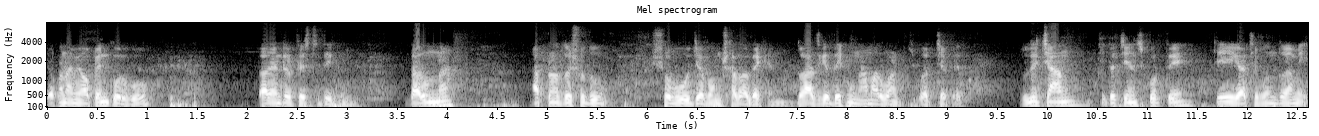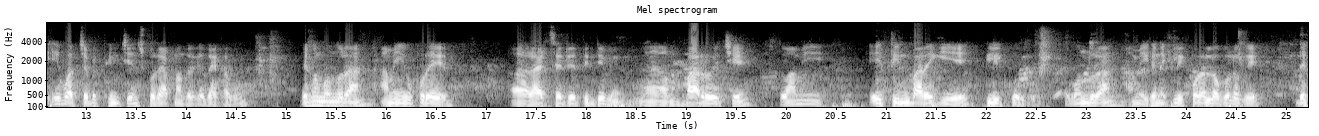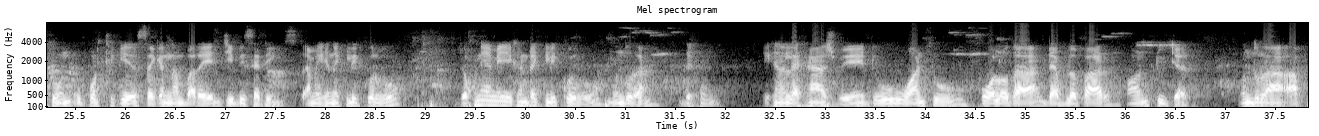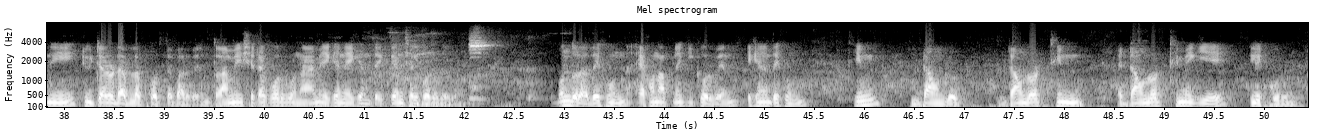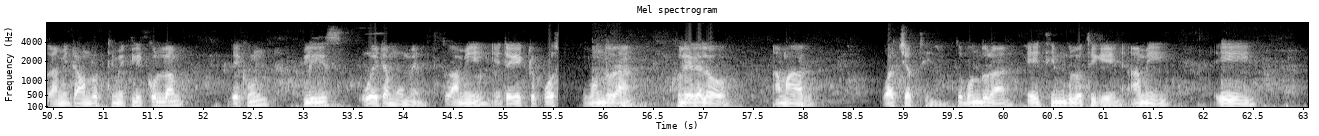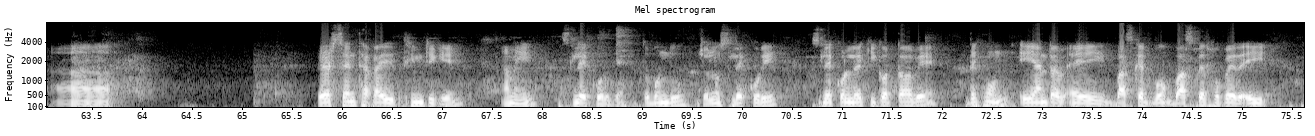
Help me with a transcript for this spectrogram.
যখন আমি ওপেন করব, তার ইন্টারফেসটি দেখুন। দারুণ না? আপনারা তো শুধু সবুজ এবং সাদা দেখেন। তো আজকে দেখুন আমার হোয়াটসঅ্যাপের যদি চান এটা চেঞ্জ করতে, ঠিক আছে বন্ধু, আমি এই হোয়াটসঅ্যাপের থিম চেঞ্জ করে আপনাদেরকে দেখাবো। দেখুন বন্ধুরা, আমি উপরে রাইট সাইডে তিনটি বার রয়েছে। তো আমি এই তিন বারে গিয়ে ক্লিক করব। তো বন্ধুরা, আমি এখানে ক্লিক করার লগে লগে দেখুন, উপর থেকে সেকেন্ড নাম্বারে জিবি সেটিংস আমি এখানে ক্লিক করব। যখনই আমি এখানটা ক্লিক করব, বন্ধুরা, দেখুন, এখানে লেখা আসবে do want to follow the developer on Twitter বন্ধুরা, আপনি টুইটারও ডেভেলপ করতে পারবেন। তো আমি সেটা করব না, আমি এখানে এখান থেকে ক্যান্সেল করে দেবো। বন্ধুরা, দেখুন, এখন আপনি কি করবেন? এখানে দেখুন theme download download theme download থিমে গিয়ে ক্লিক করুন। তো আমি ডাউনলোড থিমে ক্লিক করলাম। দেখুন প্লিজ ওয়েট আ মোমেন্ট তো আমি এটাকে একটু পোস্ট বন্ধুরা, খুলে গেল আমার হোয়াটসঅ্যাপ থিম তো বন্ধুরা, এই থিমগুলো থেকে আমি এই রেড সাইন থাকা এই থিমটিকে আমি সিলেক্ট করব। তো বন্ধু, চলুন সিলেক্ট করি। সিলেক্ট করলে কি করতে হবে? দেখুন, এই এন্টার এই বাস্কেট বাস্কেট হোপের এই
